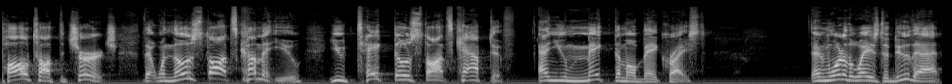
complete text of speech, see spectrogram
Paul taught the church that when those thoughts come at you, you take those thoughts captive and you make them obey Christ. And one of the ways to do that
